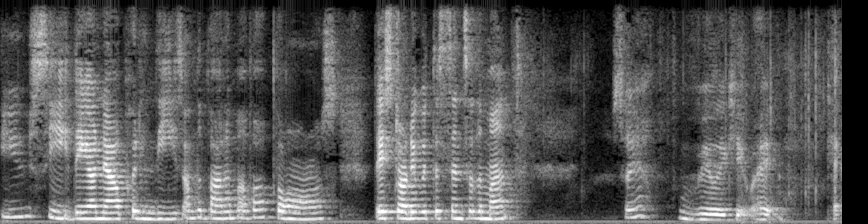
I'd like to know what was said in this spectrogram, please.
you see, they are now putting these on the bottom of our bars. They started with the scents of the month. So yeah, really cute, right? Okay.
